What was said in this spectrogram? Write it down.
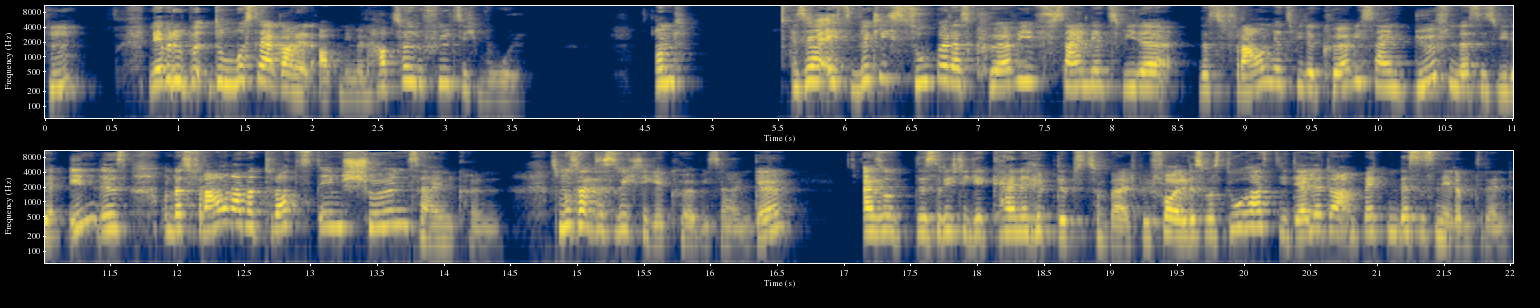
Hm? Nee, aber du, du musst ja gar nicht abnehmen. Hauptsache, du fühlst dich wohl. Und es ist ja echt wirklich super, dass Curvy sein jetzt wieder, dass Frauen jetzt wieder curvy sein dürfen, dass es wieder in ist und dass Frauen aber trotzdem schön sein können. Es muss halt das richtige Curvy sein, gell? Also das richtige, keine Hip-Dips zum Beispiel. Voll, das was du hast, die Delle da am Becken, das ist nicht am Trend.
